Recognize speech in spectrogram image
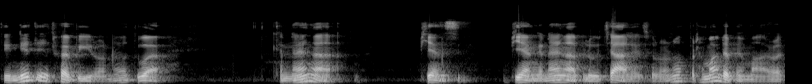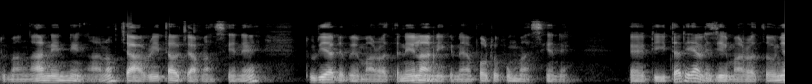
ဒီ knit တွေထွက်ပြီးတော့နော်သူက ကနန်းကပြန်ပြန်ကနန်းကဘယ်လိုကြာလဲဆိုတော့နော်ပထမတစ်ပင်မှာတော့ဒီမှာ9နှစ်နှစ်9နော်ကြာရေးတောက်ကြမှာဆင်းတယ်ဒုတိယတစ်ပင်မှာတော့တနင်္လာနေ့ကနန်းပုတ်တဖူးမှာဆင်းတယ်အဲဒီတတိယတစ်ချိန်မှာတော့3ည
